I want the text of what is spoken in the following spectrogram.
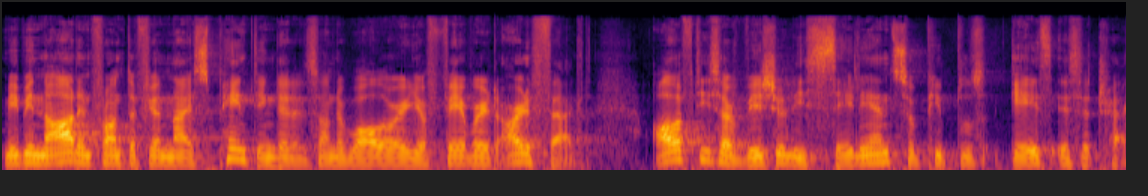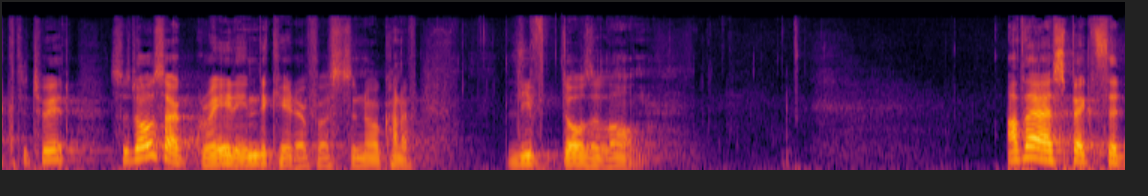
maybe not in front of your nice painting that is on the wall or your favorite artifact. All of these are visually salient, so people's gaze is attracted to it. So those are great indicator for us to know kind of leave those alone. Other aspects that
